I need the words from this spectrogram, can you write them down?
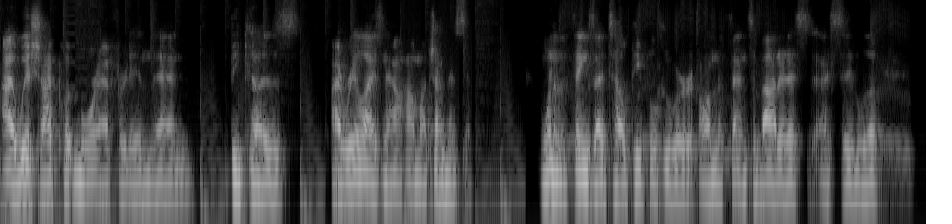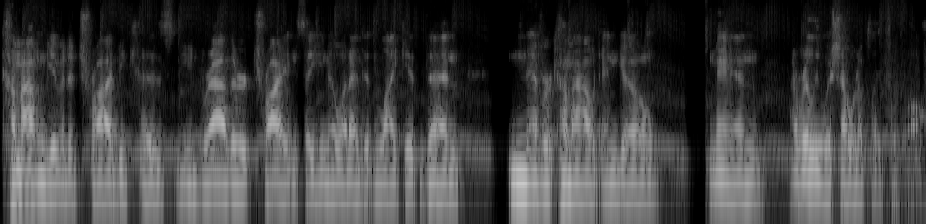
i wish i put more effort in then because i realize now how much i miss it. One of the things i tell people who are on the fence about it is i say look come out and give it a try because you'd rather try it and say you know what? I didn't like it than never come out and go, man, I really wish I would have played football.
